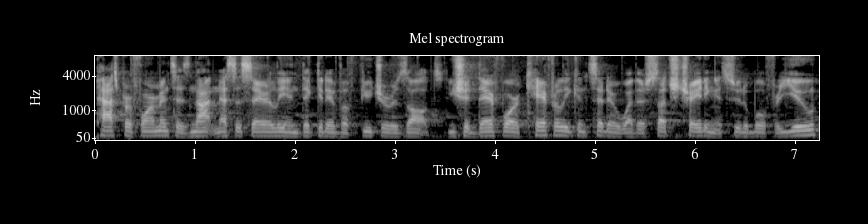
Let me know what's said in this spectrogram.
Past performance is not necessarily indicative of future results. You should therefore carefully consider whether such trading is suitable for you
